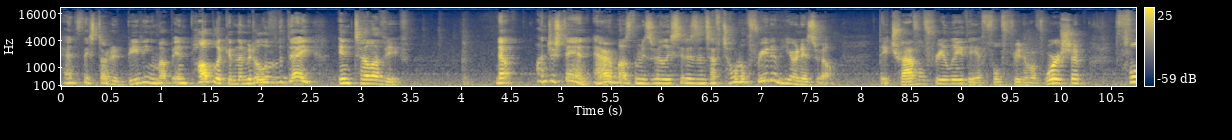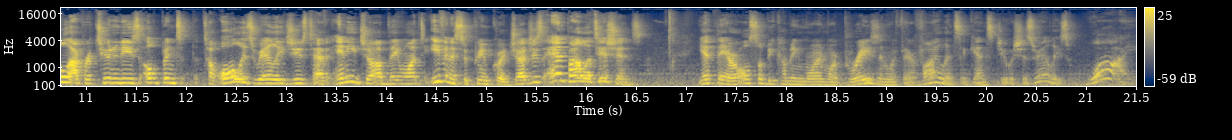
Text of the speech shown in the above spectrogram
Hence, they started beating him up in public in the middle of the day in Tel Aviv. Now, understand, Arab Muslim Israeli citizens have total freedom here in Israel. They travel freely, they have full freedom of worship, full opportunities open to all Israeli Jews to have any job they want, even as Supreme Court judges and politicians. Yet they are also becoming more and more brazen with their violence against Jewish Israelis. Why?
